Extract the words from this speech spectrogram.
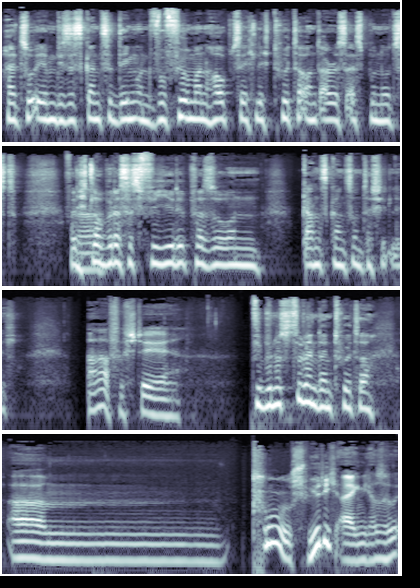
halt so eben dieses ganze Ding und wofür man hauptsächlich Twitter und RSS benutzt. Weil ah. ich glaube, das ist für jede Person ganz, ganz unterschiedlich. Ah, verstehe. Wie benutzt du denn dein Twitter? Ähm, puh, schwierig eigentlich. Also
